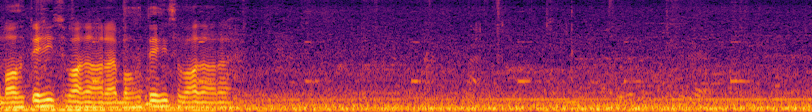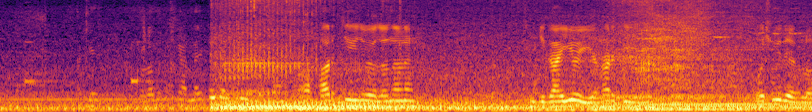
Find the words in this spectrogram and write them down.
बहुत ही स्वाद आ रहा है बहुत ही स्वाद आ रहा है हर चीज़ वेल उन्होंने जगई हुई है हर चीज़ ਕੁਛ ਵੀ ਦੇਖ ਲਓ।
